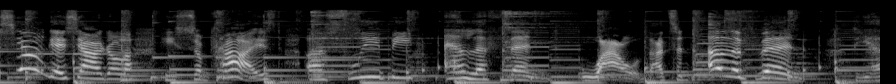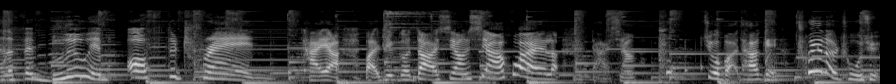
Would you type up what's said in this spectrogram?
象给吓着了。He surprised a sleepy elephant. Wow, that's an elephant. The elephant blew him off the train. 他呀把这个大象吓坏了，大象噗就把他给吹了出去，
